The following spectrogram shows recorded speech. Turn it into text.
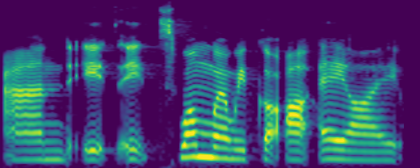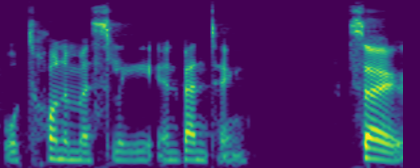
and it, it's one where we've got our AI autonomously inventing. So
